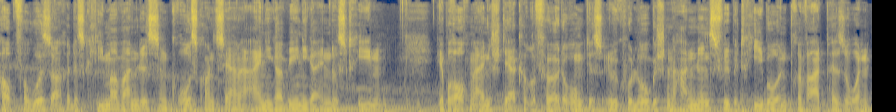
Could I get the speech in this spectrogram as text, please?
Hauptverursacher des Klimawandels sind Großkonzerne einiger weniger Industrien. Wir brauchen eine stärkere Förderung des ökologischen Handelns für Betriebe und Privatpersonen.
